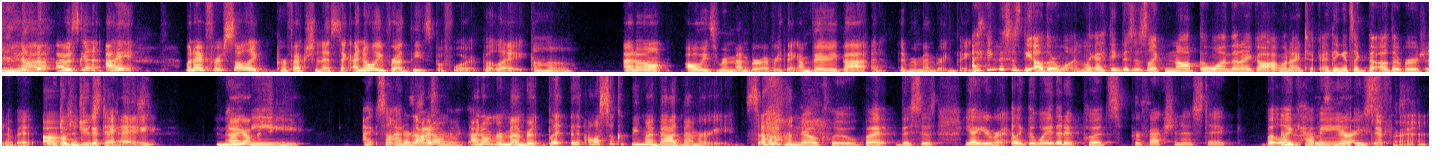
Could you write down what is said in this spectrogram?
yeah. I was gonna I when I first saw like perfectionistic, I know we've read these before, but like uh-huh. I don't always remember everything. I'm very bad at remembering things. I think this is the other one. Like I think this is like not the one that I got when I took. I think it's like the other version of it. Oh, did you get the A? Maybe. I got the T. I, so I don't know. So I don't. Like I don't remember, but it also could be my bad memory. So I have no clue. But this is yeah, you're right. Like the way that it puts perfectionistic, but like mm-hmm. having it's very it, different.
